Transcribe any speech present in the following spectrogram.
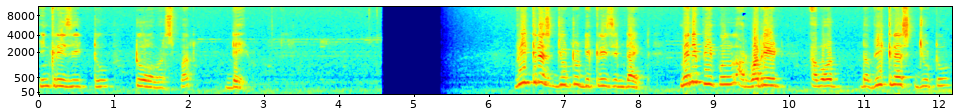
increase it to two hours per day. Weakness due to decrease in diet. Many people are worried about the weakness due to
